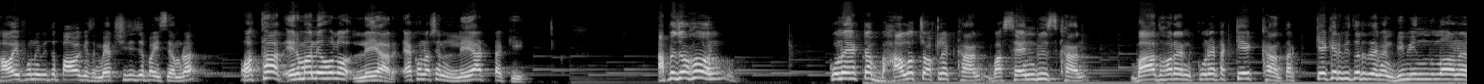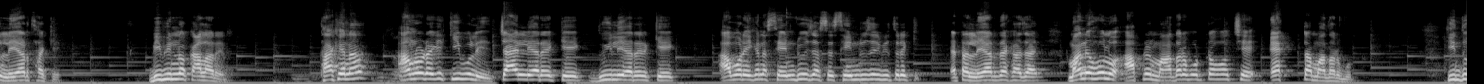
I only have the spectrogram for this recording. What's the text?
হাওয়াই ফোনের ভিতরে পাওয়া গেছে ম্যাট সিরিজে পাইছি আমরা। অর্থাৎ এর মানে হলো লেয়ার এখন আসেন লেয়ারটা কি? আপনি যখন কোনো একটা ভালো চকলেট খান বা স্যান্ডউইচ খান বা ধরেন কোনো একটা কেক খান, তার কেকের ভিতরে দেখবেন বিভিন্ন ধরনের লেয়ার থাকে, বিভিন্ন কালারের। থাকে না? আমরা ওটাকে কি বলি? চার লেয়ারের কেক, দুই লেয়ারের কেক, আবার এখানে স্যান্ডউইচ আছে, স্যান্ডউইচের ভিতরে একটা লেয়ার দেখা যায়। মানে হলো আপনার মাদারবোর্ডটা হচ্ছে একটা মাদারবোর্ড কিন্তু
